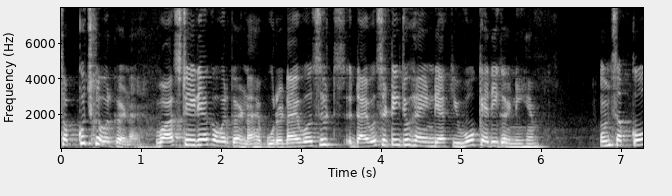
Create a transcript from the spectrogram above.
सब कुछ कवर करना है। वास्ट एरिया कवर करना है पूरा। डाइवर्सिटी जो है इंडिया की, वो कैरी करनी है। उन सबको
